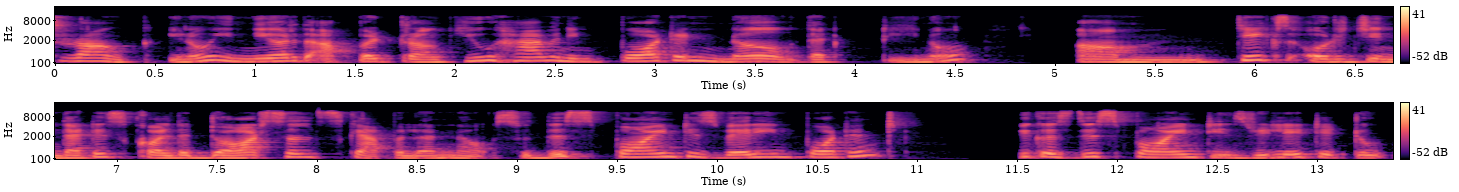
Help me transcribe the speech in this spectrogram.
trunk, you know, near the upper trunk, you have an important nerve that you know, um, takes origin that is called the dorsal scapular nerve. So this point is very important because this point is related to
